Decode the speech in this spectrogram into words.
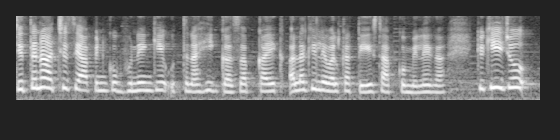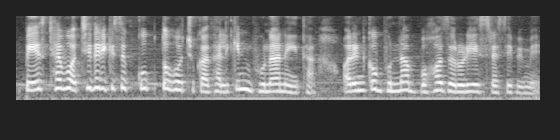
जितना अच्छे से आप इनको भुनेंगे, उतना ही गज़ब का एक अलग ही लेवल का टेस्ट आपको मिलेगा। क्योंकि ये जो पेस्ट है, वो अच्छी तरीके से कुक तो हो चुका था, लेकिन भुना नहीं था और इनको भुनना बहुत ज़रूरी है इस रेसिपी में।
